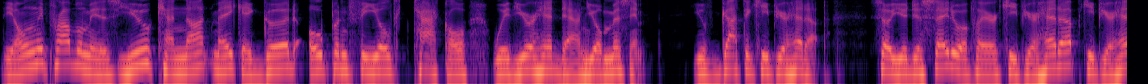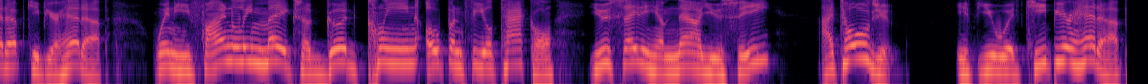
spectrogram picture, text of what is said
The only problem is you cannot make a good open field tackle with your head down. You'll miss him. You've got to keep your head up. So you just say to a player, keep your head up, keep your head up, keep your head up. When he finally makes a good, clean, open field tackle, you say to him, now you see, I told you, if you would keep your head up,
